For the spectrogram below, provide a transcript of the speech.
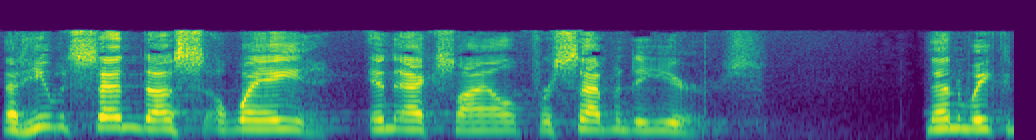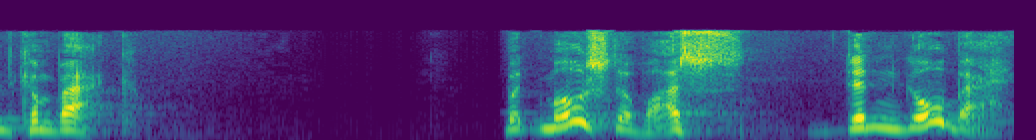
that he would send us away in exile for 70 years. Then we could come back. But most of us didn't go back.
